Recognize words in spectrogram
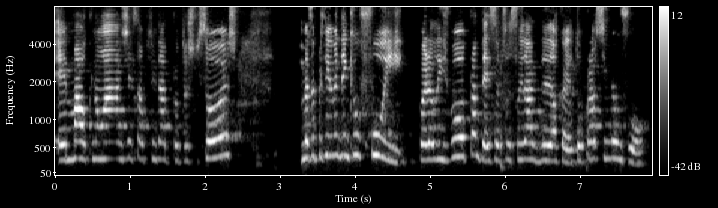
é mau que não haja essa oportunidade para outras pessoas, mas a partir do momento em que eu fui para Lisboa, pronto, é essa facilidade de, ok, eu estou próximo, eu vou.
